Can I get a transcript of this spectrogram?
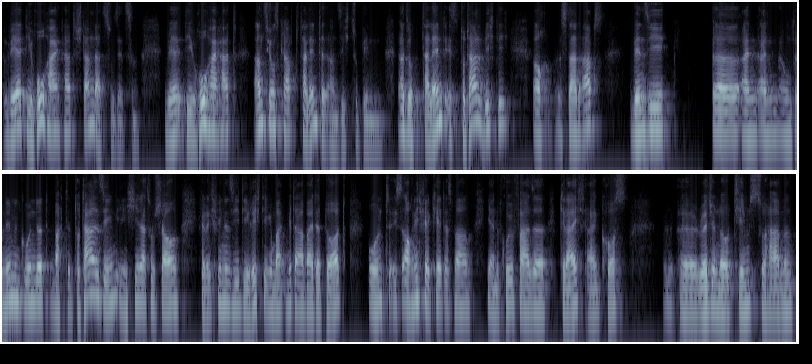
Wer die Hoheit hat, Standards zu setzen. Wer die Hoheit hat, Anziehungskraft, Talente an sich zu binden. Also Talent ist total wichtig. Auch Startups, wenn sie ein, ein Unternehmen gründet, macht total Sinn, in China zu schauen. Vielleicht finden Sie die richtigen Mitarbeiter dort und ist auch nicht verkehrt, dass man in einer Frühphase gleich ein Cross-Regional äh, Teams zu haben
